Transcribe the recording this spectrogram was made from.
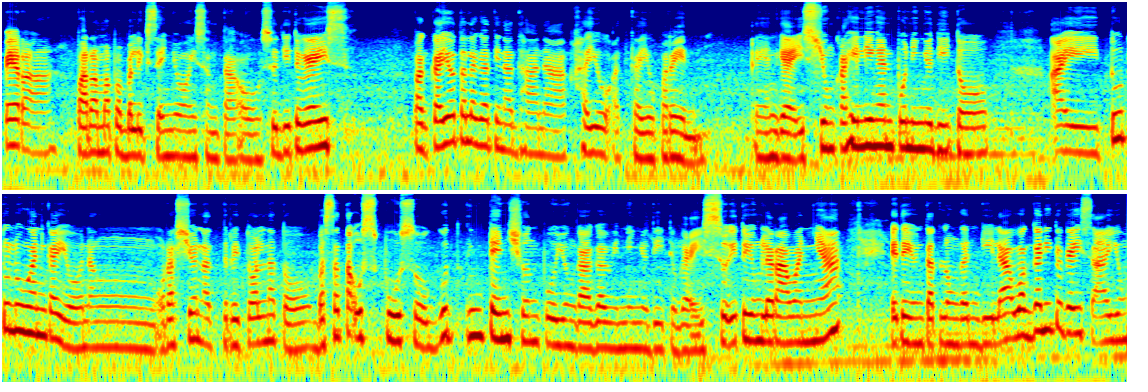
pera para mapabalik sa inyo ang isang tao. So dito guys, pag kayo talaga tinadhana, kayo at kayo pa rin. Ayan guys, yung kahilingan po ninyo dito ay tutulungan kayo ng orasyon at ritual na to. Basta taos puso, good intention po yung gagawin ninyo dito guys. So ito yung larawan niya. Ito yung tatlong kandila. Huwag ganito guys ah, yung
